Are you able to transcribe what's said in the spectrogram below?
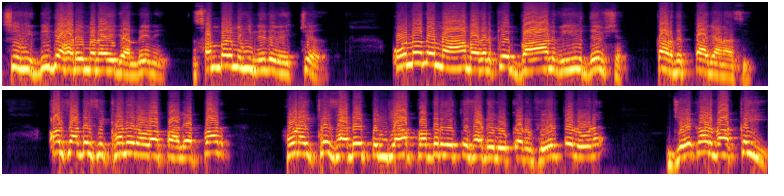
ਸ਼ਹੀਦੀ ਦਿਹਾੜੇ ਮਨਾਏ ਜਾਂਦੇ ਨੇ, ਦਸੰਬਰ ਮਹੀਨੇ ਦੇ ਵਿੱਚ, ਉਹਨਾਂ ਦਾ ਨਾਮ ਬਦਲ ਕੇ ਬਾਲ ਵੀਰ ਦਿਵਸ ਕਰ ਦਿੱਤਾ ਜਾਣਾ ਸੀ। ਔਰ ਸਾਡੇ ਸਿੱਖਾਂ ਨੇ ਰੌਲਾ ਪਾ ਲਿਆ, ਪਰ ਹੁਣ ਇੱਥੇ ਸਾਡੇ ਪੰਜਾਬ ਪੱਧਰ ਦੇ ਉੱਤੇ ਸਾਡੇ ਲੋਕਾਂ ਨੂੰ ਫੇਰ ਤੋਂ ਲੋੜ ਹੈ। ਜੇਕਰ ਵਾਕਈ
